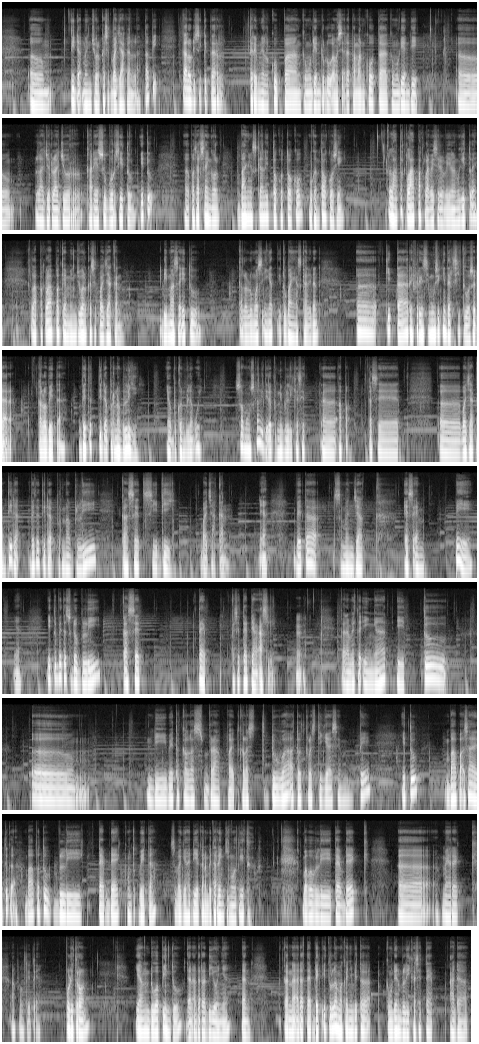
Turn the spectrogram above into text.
um, tidak menjual kaset bajakan lah. Tapi kalau di sekitar terminal Kupang kemudian dulu masih ada Taman Kota kemudian di lajur-lajur uh, karya subur situ itu uh, pasar Senggol banyak sekali toko-toko, bukan toko sih, lapak-lapak lah bisa bilang begitu ya. Lapak-lapak yang menjual kaset bajakan. Di masa itu, kalau lu masih ingat itu banyak sekali dan uh, kita referensi musiknya dari situ, saudara. Kalau beta, beta tidak pernah beli. Ya bukan bilang, wih, sombong sekali tidak pernah beli kaset uh, apa, kaset uh, bajakan. Tidak, beta tidak pernah beli kaset CD bajakan. Ya, beta semenjak SMP ya itu beta sudah beli kaset tape kaset tape yang asli. Hmm. karena beta ingat itu um, di beta kelas berapa? Itu kelas 2 atau kelas 3 SMP itu bapak saya itu kak bapak tuh beli tape deck untuk beta sebagai hadiah karena beta ranking waktu itu. Bapak beli tape deck uh, merek apa waktu itu ya? Polytron yang dua pintu dan ada radionya. Dan karena ada tape deck itulah makanya beta kemudian beli kaset tape. Ada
